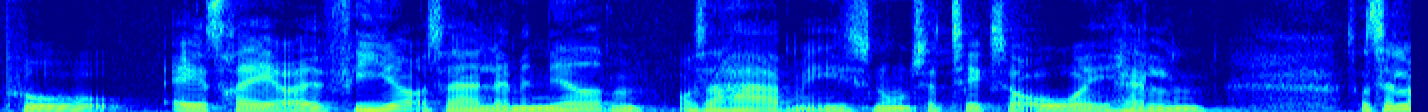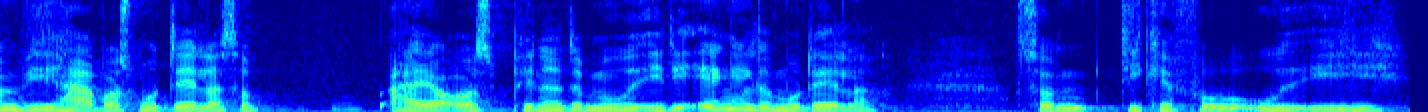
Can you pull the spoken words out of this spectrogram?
på A3 og A4, og så har jeg lamineret dem, og så har jeg dem i sådan nogle satekser over i hallen. Så selvom vi har vores modeller, så har jeg også pindet dem ud i de enkelte modeller, som de kan få ud i,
